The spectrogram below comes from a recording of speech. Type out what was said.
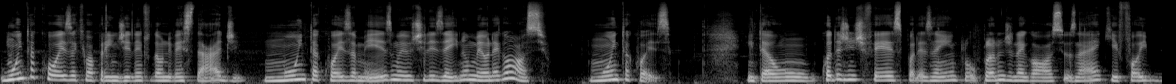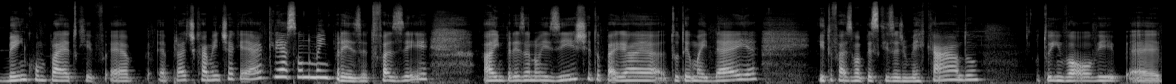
Muita coisa que eu aprendi dentro da universidade, muita coisa mesmo, eu utilizei no meu negócio. Muita coisa. Então, quando a gente fez, por exemplo, o plano de negócios, né, que foi bem completo, que é, é praticamente a, é a criação de uma empresa. Tu fazer, a empresa não existe, tu pega, tu tem uma ideia e tu faz uma pesquisa de mercado, tu envolve é,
